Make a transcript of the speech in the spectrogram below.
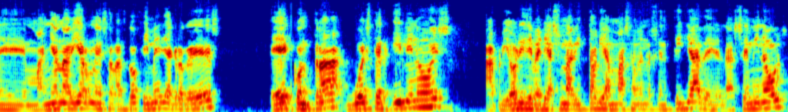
eh, mañana viernes a las doce y media, creo que es, contra Western Illinois. A priori debería ser una victoria más o menos sencilla de las Seminoles,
